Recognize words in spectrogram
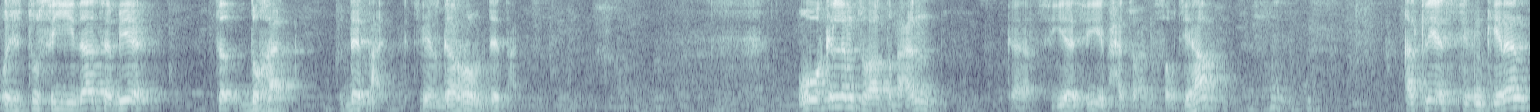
وجدت سيدة تبيع الدخان détail تبيع الگارو détail وكلمتها طبعا كسياسي يبحث عن صوتها. قالت لي أسي بنكيران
